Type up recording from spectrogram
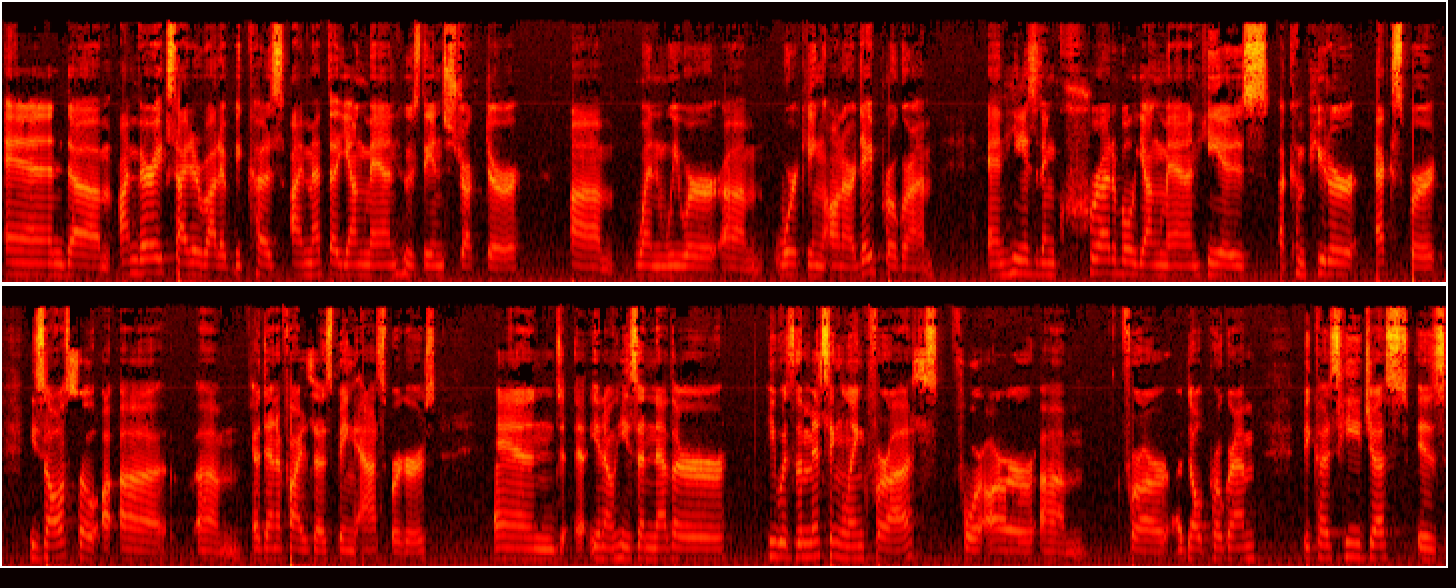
And um, I'm very excited about it because I met the young man who's the instructor um, when we were um, working on our day program. And he is an incredible young man. He is a computer expert. He's also uh, uh, um, identifies as being Asperger's, and uh, you know he's another. He was the missing link for us for our um, for our adult program because he just is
